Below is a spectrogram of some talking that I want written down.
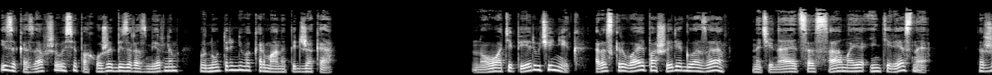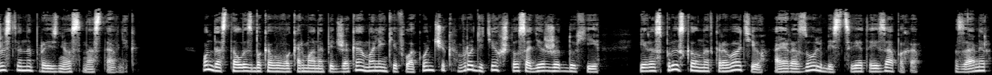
из оказавшегося, похоже, безразмерным внутреннего кармана пиджака. «Ну, а теперь, ученик, раскрывай пошире глаза. Начинается самое интересное», – торжественно произнес наставник. Он достал из бокового кармана пиджака маленький флакончик, вроде тех, что содержат духи, и распрыскал над кроватью аэрозоль без цвета и запаха. Замер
